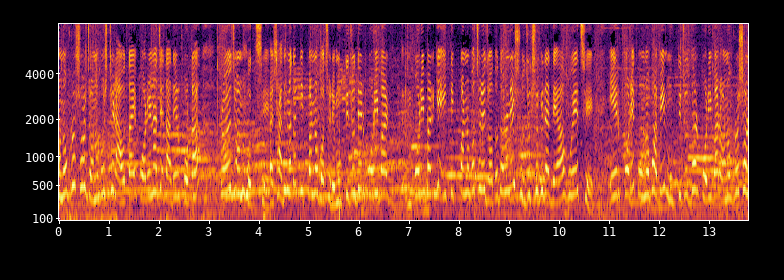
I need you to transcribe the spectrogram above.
অনগ্রসর জনগোষ্ঠীর আওতায় পড়ে না যে তাদের কোটা প্রয়োজন হচ্ছে। স্বাধীনতার তিপ্পান্ন বছরে মুক্তিযুদ্ধের পরিবার, পরিবারকে এই তিপ্পান্ন বছরে যত ধরনের সুযোগ সুবিধা দেওয়া হয়েছে, এরপরে কোনোভাবেই মুক্তিযোদ্ধার পরিবার অনগ্রসর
